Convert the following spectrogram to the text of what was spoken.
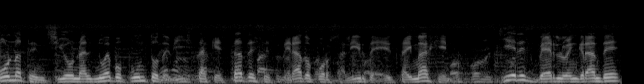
Pon atención al nuevo punto de vista que está desesperado por salir de esta imagen. ¿Quieres verlo en grande?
